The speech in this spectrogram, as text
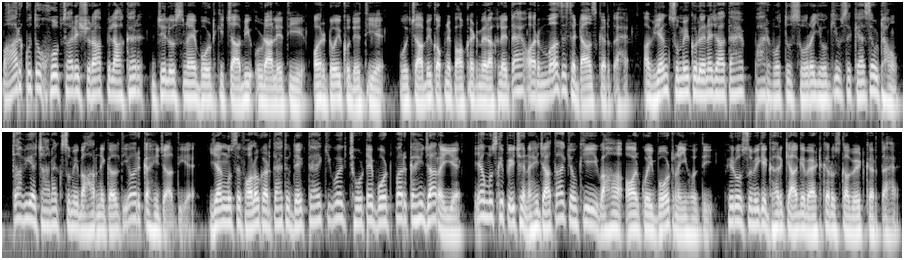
पार्क को तो खूब सारी शराब पिलाकर जिल उस नए बोट की चाबी उड़ा लेती है और टोई को देती है। वो चाबी को अपने पॉकेट में रख लेता है और मज़े से डांस करता है। अब यंग सुमी को लेने जाता है, पर वो तो सो रही होगी, उसे कैसे उठाऊं? तभी अचानक सुमी बाहर निकलती है और कहीं जाती है। यंग उसे फॉलो करता है तो देखता है कि वो एक छोटे बोट पर कहीं जा रही है। यंग उसके पीछे नहीं जाता क्योंकि वहाँ और कोई बोट नहीं होती। फिर वो सुमी के घर के आगे बैठकर उसका वेट करता है।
